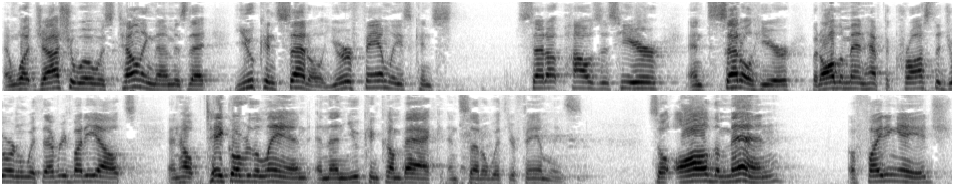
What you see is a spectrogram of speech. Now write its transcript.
And what Joshua was telling them is that you can settle, your families can set up houses here and settle here, but all the men have to cross the Jordan with everybody else and help take over the land, and then you can come back and settle with your families. So all the men of fighting age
